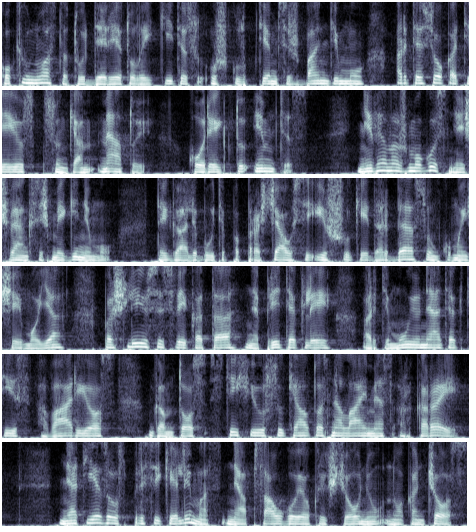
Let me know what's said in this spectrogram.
kokių nuostatų dėrėtų laikytis užkluptiems išbandymų ar tiesiog atėjus sunkiam metui, ko reiktų imtis. Ne vienas žmogus neišvengs išmėginimų, Tai gali būti paprasčiausi iššūkiai darbe, sunkumai šeimoje, pašlyjusi sveikata, nepritekliai, artimųjų netektys, avarijos, gamtos stichijų sukeltos nelaimės ar karai. Net Jėzaus prisikėlimas neapsaugojo krikščionių nuo kančios.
